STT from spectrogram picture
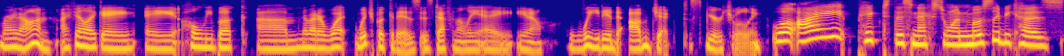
Right on. I feel like a a holy book, um, no matter what which book it is, is definitely a you know weighted object spiritually. Well, I picked this next one mostly because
